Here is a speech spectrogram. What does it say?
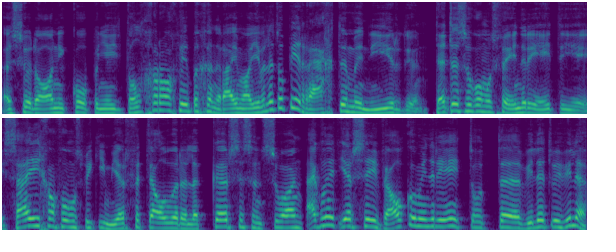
is so daar in die kop en jy wil graag weer begin ry, maar jy wil dit op die regte manier doen. Dit is hoekom ons vir Henriette hier. Sy gaan vir ons bietjie meer vertel oor hulle kursus en so aan. Ek wil net eers sê welkom Henriette tot uh, wiele twee wiele.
